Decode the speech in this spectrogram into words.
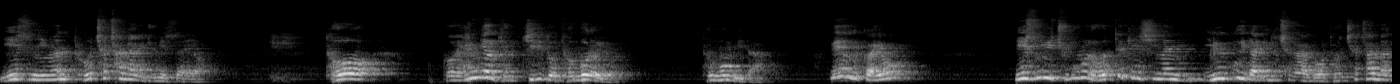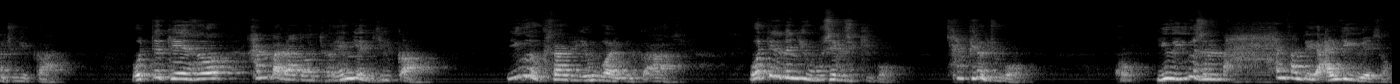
예수님은 더 처참하게 죽였어요. 더, 그 행렬 길- 길이도 더 멀어요. 더 멉니다. 왜 그럴까요? 예수님이 죽음을 어떻게 하시면 1분이나 1초라도 더 처참하게 죽일까? 어떻게 해서 한 발라도 더 행렬이 길까? 이거 그 사람들이 연구 아닙니까? 어떻게든지 우세를 시키고, 창피를 주고, 이것을 많은 사람들이 알리기 위해서,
